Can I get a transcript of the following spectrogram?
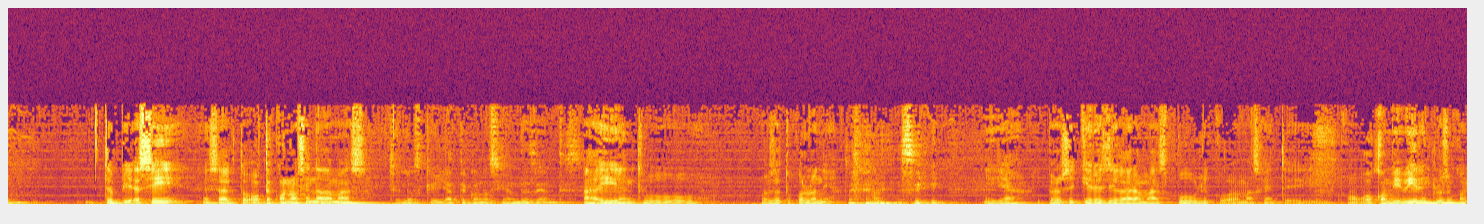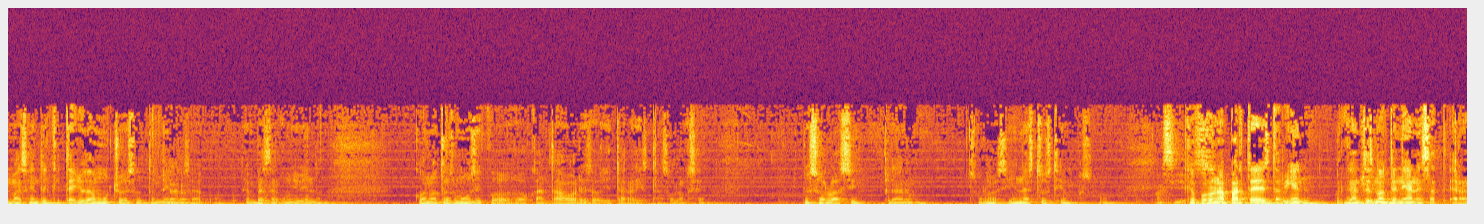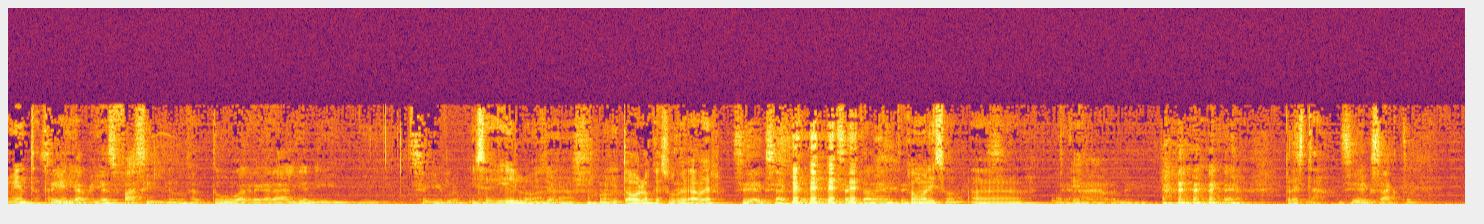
te, sí, exacto. O te conocen nada más Sí, los que ya te conocían desde antes. ahí en tu, los de tu colonia, ¿no? Sí, y ya. Pero si quieres llegar a más público, a más gente, y, o, o convivir incluso con más gente, que te ayuda mucho eso también, Claro. o sea, siempre estar conviviendo con otros músicos o cantadores o guitarristas o lo que sea. Pues solo así, claro. solo así en estos tiempos. ¿no? Así Que es. por una parte está bien, porque antes no tenían esa herramienta Sí, también. y, es fácil, ¿no? O sea, tú agregar a alguien y, y seguirlo. Y ¿no? seguirlo, Y ya. ajá. Y todo lo que sube, a ver, Sí, exacto, exactamente. ¿cómo lo hizo? Ah, órale. presta. Sí, exacto.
